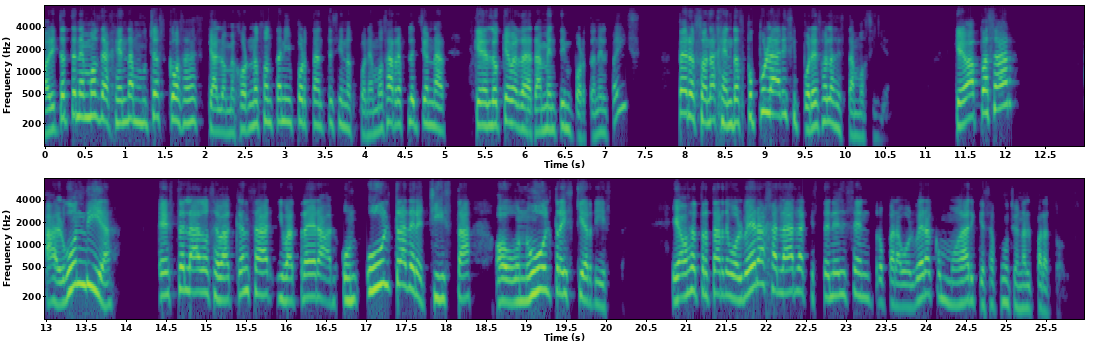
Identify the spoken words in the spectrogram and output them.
Ahorita tenemos de agenda muchas cosas que a lo mejor no son tan importantes si nos ponemos a reflexionar qué es lo que verdaderamente importa en el país. Pero son agendas populares y por eso las estamos siguiendo. ¿Qué va a pasar? Algún día este lado se va a cansar y va a traer a un ultraderechista o un ultra izquierdista. Y vamos a tratar de volver a jalar a que esté en el centro para volver a acomodar y que sea funcional para todos.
